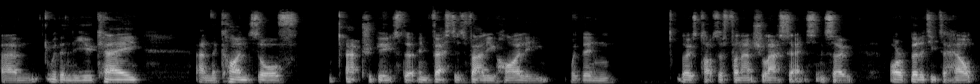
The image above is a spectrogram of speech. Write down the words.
um, within the UK and the kinds of attributes that investors value highly within those types of financial assets. And so our ability to help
